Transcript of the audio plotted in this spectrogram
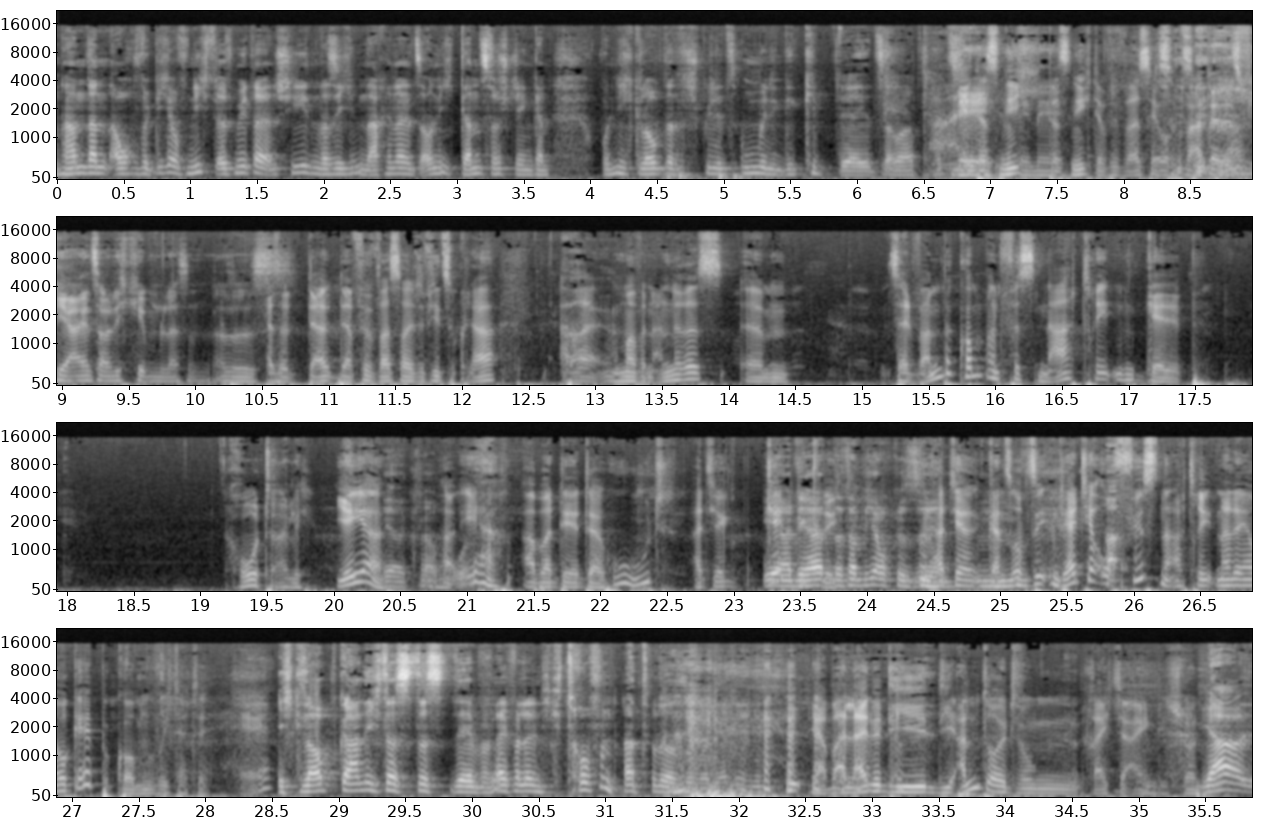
und haben dann auch wirklich auf Nicht-Elfmeter entschieden, was ich im Nachhinein jetzt auch nicht ganz verstehen kann. Und nicht glaube, dass das Spiel jetzt unbedingt gekippt wäre jetzt, aber Nee, das nicht, nee, nee. das nicht, dafür war es ja auch Das hat er das klar. 4-1 auch nicht kippen lassen. Also, Also da, dafür war es halt viel zu klar. Aber nochmal was anderes. Ähm, seit wann bekommt man fürs Nachtreten gelb? Rot eigentlich. Ja, ja. Ja, klar, Ha- rot. Ja, aber der, der Hut hat ja gelb ja, der, gekriegt. das habe ich auch gesehen. und hat ja Mhm. ganz offensichtlich, und der hat ja auch fürs Nachtreten hat er ja auch gelb bekommen, wo ich dachte, hä? Ich glaube gar nicht, dass das der vielleicht weil er nicht getroffen hat oder so. hat ja aber alleine die, die Andeutung reicht ja eigentlich schon. ja,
